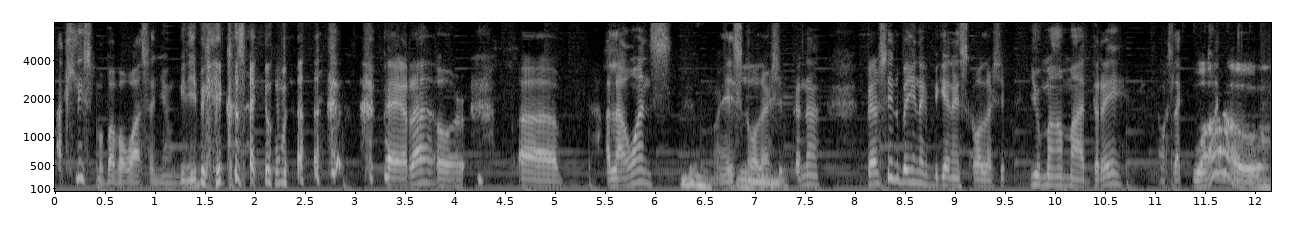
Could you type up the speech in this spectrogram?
At least mababawasan yung binibigay ko sa yung pera or uh, allowance. May scholarship ka na. Pero sino ba yung nagbigay ng scholarship? Yung mga madre. I was like, Wow.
